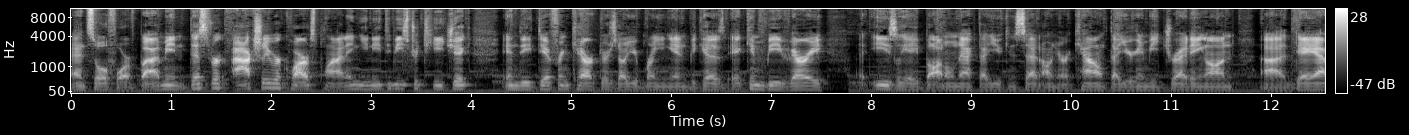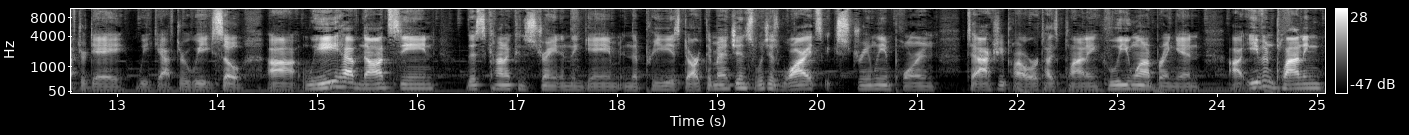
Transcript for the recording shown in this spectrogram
and so forth. But I mean, this re actually requires planning. You need to be strategic in the different characters that you're bringing in because it can be very easily a bottleneck that you can set on your account that you're going to be dreading on uh, day after day, week after week. So uh, we have not seen this kind of constraint in the game in the previous Dark Dimensions, which is why it's extremely important to actually prioritize planning who you want to bring in. Uh, even planning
